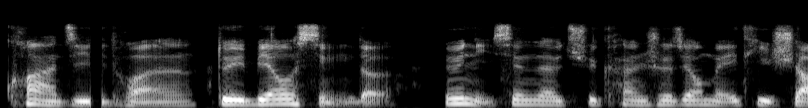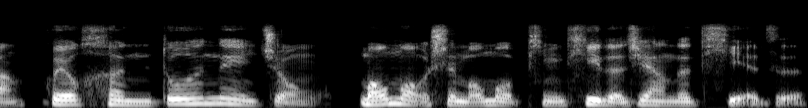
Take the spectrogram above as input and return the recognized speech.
跨集团对标型的。因为你现在去看社交媒体上，会有很多那种某某是某某平替的这样的帖子，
